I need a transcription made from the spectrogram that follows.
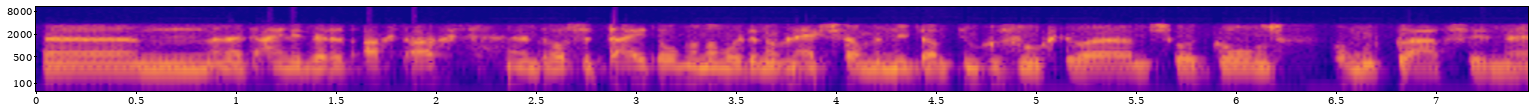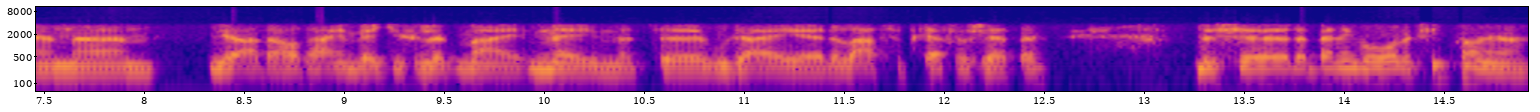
Um, en uiteindelijk werd het 8-8. En er was de tijd om en dan wordt er nog een extra minuut aan toegevoegd... waar een soort golden moet plaatsvinden. En ehm, ja, daar had hij een beetje geluk mee met uh, hoe hij uh, de laatste treffer zette. Dus uh, daar ben ik behoorlijk ziek van, ja.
